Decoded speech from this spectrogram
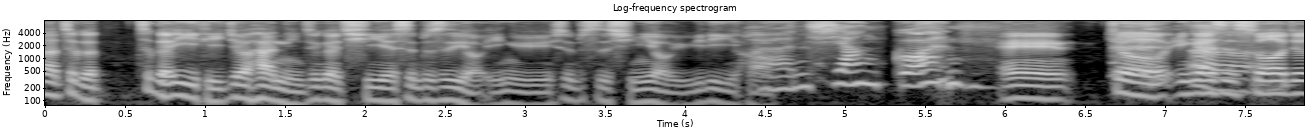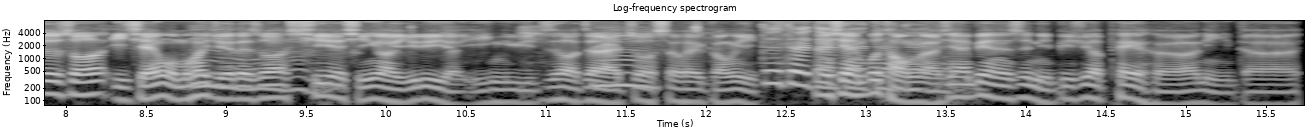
那这个这个议题就和你这个企业是不是有盈余，是不是行有余力哈，很相关。哎，就应该是说，就是说，以前我们会觉得说，企业行有余力有盈余之后再来做社会公益，对对对。但现在不同了，现在变成是你必须要配合你的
